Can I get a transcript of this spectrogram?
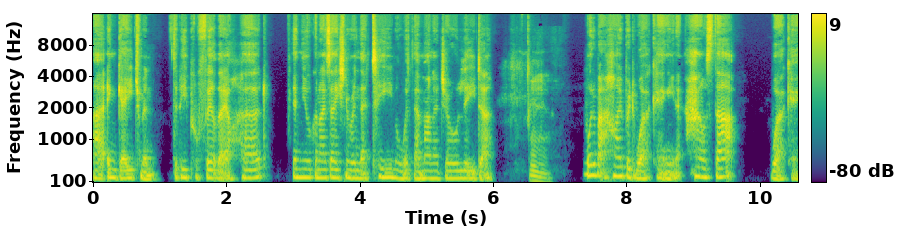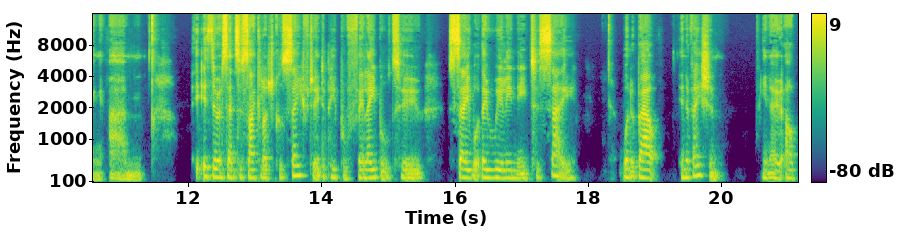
Uh, engagement. Do people feel they are heard in the organization or in their team or with their manager or leader? Mm. What about hybrid working? You know, how's that working? Um, is there a sense of psychological safety? Do people feel able to say what they really need to say? What about innovation? You know, are,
